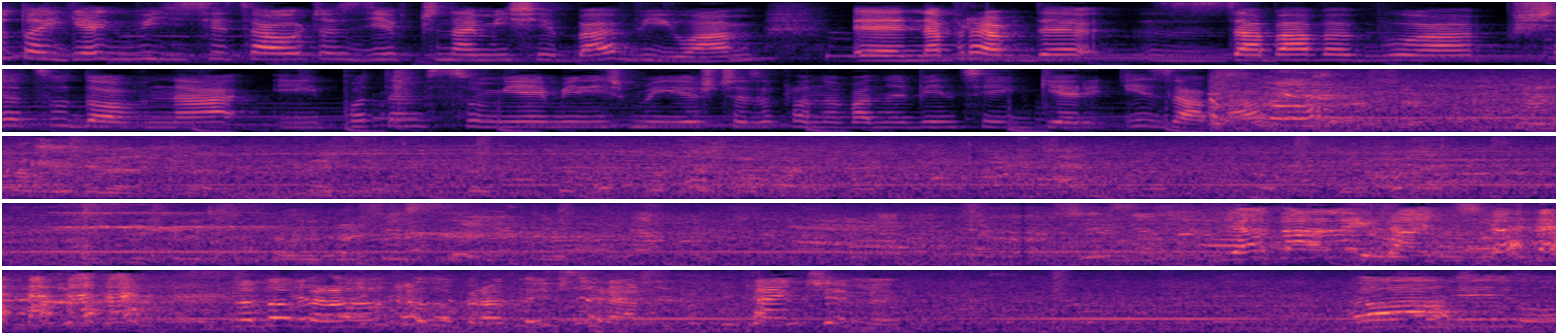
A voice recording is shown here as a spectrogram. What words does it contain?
Tutaj, jak widzicie, cały czas z dziewczynami się bawiłam. E, naprawdę zabawa była przecudowna i potem w sumie mieliśmy jeszcze zaplanowane więcej gier i zabaw. Tylko ty grasz. Ja dalej tańczę. No dobra, no to dobra, to jeszcze raz. Tańczymy. O, było.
